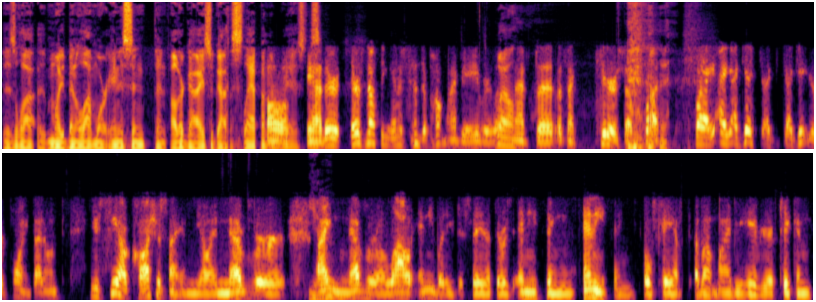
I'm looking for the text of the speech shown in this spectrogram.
is a lot, it might have been a lot more innocent than other guys who got a slap on oh, the wrist. Yeah, there there's nothing innocent about my behavior. Let's well, not uh, let's kid. But but I, I, I get I, I get your point. I don't you see how cautious I am. You know, I never, yeah. I never allow anybody to say that there was anything, anything okay about my behavior. I've taken,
